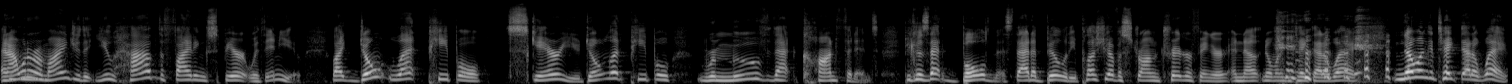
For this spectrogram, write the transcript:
And I want to remind you that you have the fighting spirit within you. Like, don't let people scare you. Don't let people remove that confidence because that boldness, that ability, plus you have a strong trigger finger and no, no one can take that away. no one can take that away.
